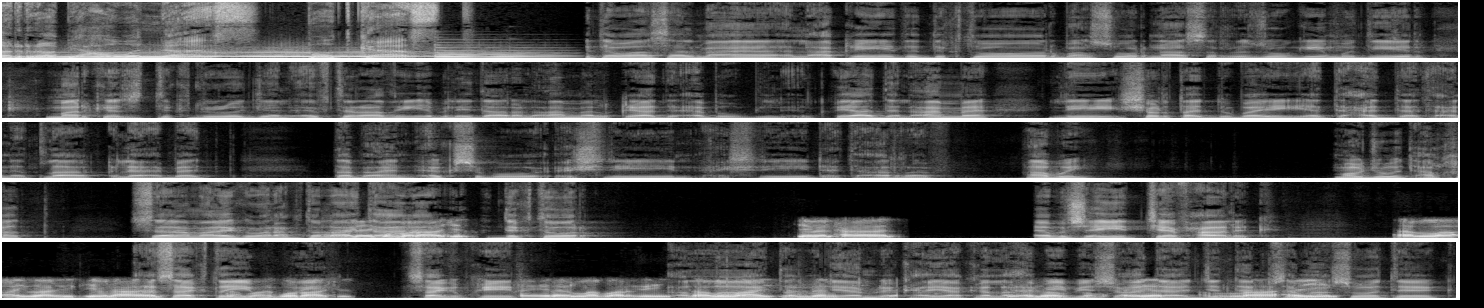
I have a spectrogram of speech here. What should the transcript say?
الرابعة والناس بودكاست نتواصل مع العقيد الدكتور منصور ناصر رزوقي مدير مركز التكنولوجيا الافتراضية بالإدارة العامة للقيادة أبو القيادة العامة لشرطة دبي يتحدث عن إطلاق لعبة طبعا إكسبو 2020 نتعرف أبوي موجود على الخط السلام عليكم ورحمة الله تعالى. دكتور كيف الحال؟ أبو سعيد كيف حالك؟ الله يبارك فيك الحال؟ عساك طيب عساك بخير. خير الله يبارك فيك. الله يطول لي يسلمك. عمرك حياك الله حبيبي. سعداء. جدا الله يحييك. صوتك.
